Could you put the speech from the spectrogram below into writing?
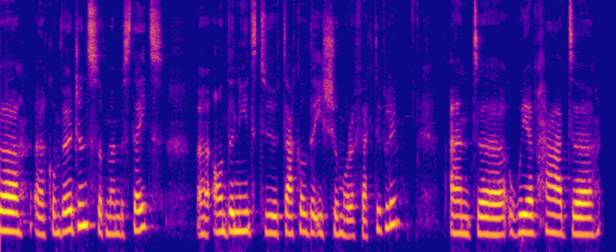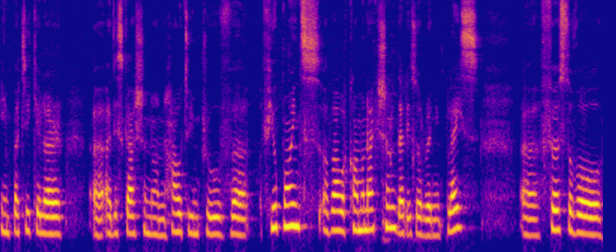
uh, uh, convergence of member states uh, on the need to tackle the issue more effectively. And we have had, in particular, a discussion on how to improve a few points of our common action that is already in place. Uh, first of all,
